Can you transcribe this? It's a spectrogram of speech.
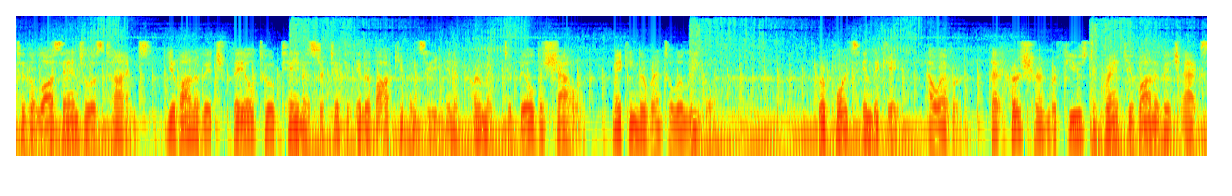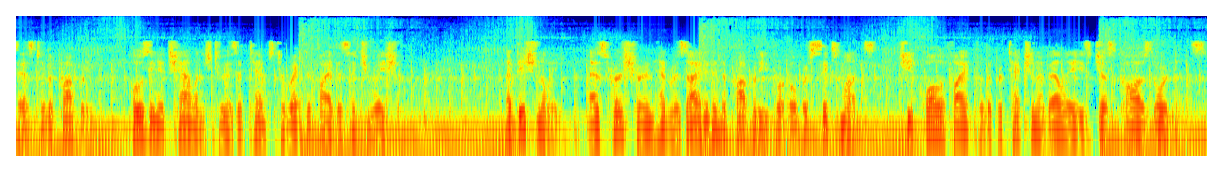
to the Los Angeles Times, Jovanovic failed to obtain a certificate of occupancy in a permit to build a shower, making the rental illegal. Reports indicate, however, that Hirschhorn refused to grant Jovanovic access to the property, posing a challenge to his attempts to rectify the situation. Additionally, as Hirschhorn had resided in the property for over six months, she qualified for the protection of LA's Just Cause Ordinance.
